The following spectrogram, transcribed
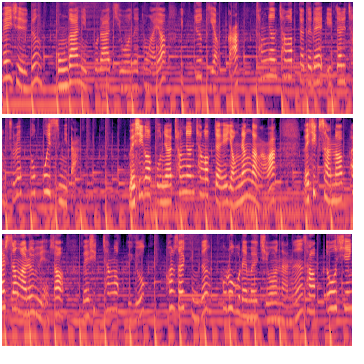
회의실 등 공간 인프라 지원을 통하여 입주 기업과 청년 창업자들의 일자리 창출을 돕고 있습니다. 외식업 분야 청년 창업자의 역량 강화와 외식 산업 활성화를 위해서 외식 창업 교육, 컨설팅 등 프로그램을 지원하는 사업도 시행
